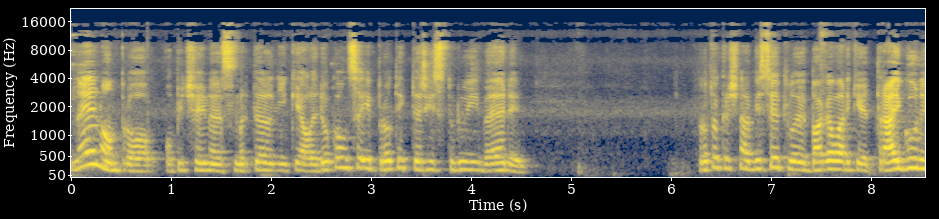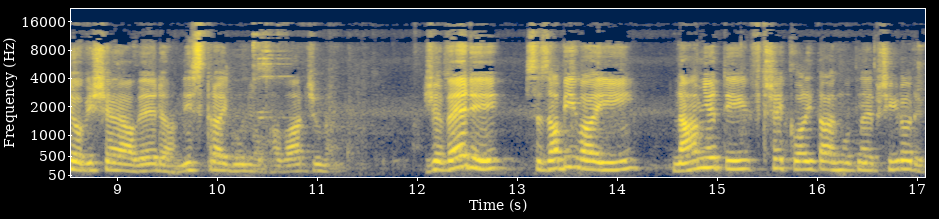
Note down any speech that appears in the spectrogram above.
nejenom pro obyčejné smrtelníky, ale dokonce i pro ty, kteří studují védy. Proto Krishna vysvětluje v Bhagavad Gita Traigunio Vishaya Veda, Nistraigunio Bhavarjuna, že védy se zabývají náměty v třech kvalitách hmotné přírody.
